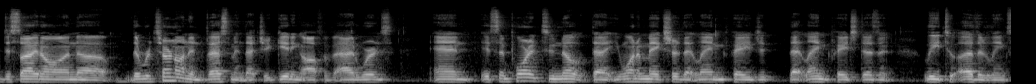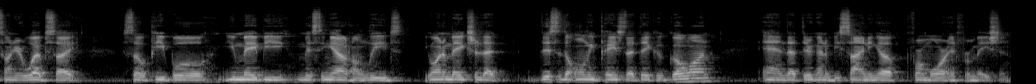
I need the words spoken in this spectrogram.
decide on uh, the return on investment that you're getting off of AdWords and it's important to note that you want to make sure that landing page that landing page doesn't lead to other links on your website. So people you may be missing out on leads. You want to make sure that this is the only page that they could go on and that they're going to be signing up for more information.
